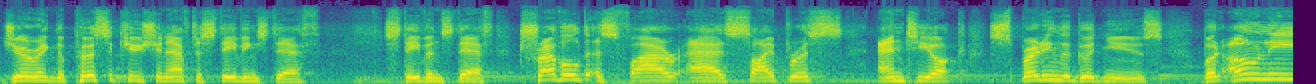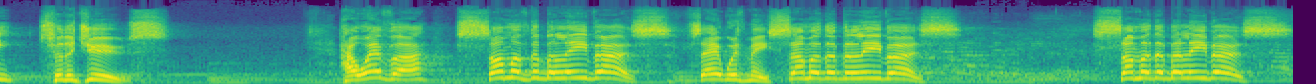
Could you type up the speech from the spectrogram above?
during the persecution after Stephen's death, Stephen's death, traveled as far as Cyprus, Antioch, spreading the good news, but only to the Jews. However, some of the believers, say it with me, some of the believers, some of the believers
